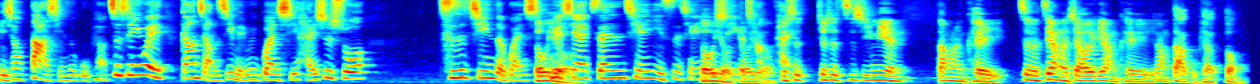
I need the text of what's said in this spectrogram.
比较大型的股票？这是因为刚刚讲的基本面关系，还是说资金的关系？都有因为现在三千亿、四千都亿是一个常态，就是就是资金面当然可以，这个这样的交易量可以让大股票动。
